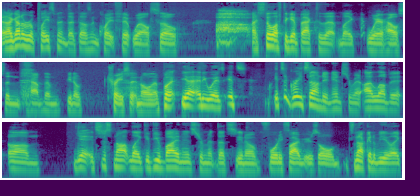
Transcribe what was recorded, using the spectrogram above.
and I got a replacement that doesn't quite fit well. So I still have to get back to that like warehouse and have them, you know, trace it and all that. But yeah, anyways, it's it's a great sounding instrument. I love it. Um yeah, it's just not like if you buy an instrument that's, you know, 45 years old, it's not going to be like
